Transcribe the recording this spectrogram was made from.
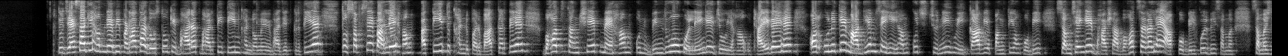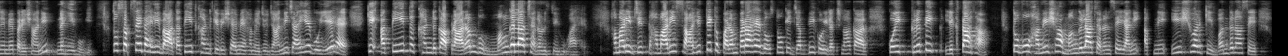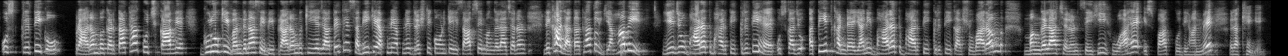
तो जैसा कि हमने अभी पढ़ा था दोस्तों कि भारत भारती तीन खंडों में विभाजित कृति है। तो सबसे पहले हम अतीत खंड पर बात करते हैं। बहुत संक्षेप में हम उन बिंदुओं को लेंगे जो यहाँ उठाए गए हैं और उनके माध्यम से ही हम कुछ चुनी हुई काव्य पंक्तियों को भी समझेंगे। भाषा बहुत सरल है आपको बिल्कुल भी सम, समझने में परेशानी नहीं होगी। तो सबसे पहली बात अतीत खंड के विषय में हमें जो जाननी चाहिए वो ये है कि अतीत खंड का प्रारंभ मंगलाचरण से हुआ है। हमारी जित, हमारी साहित्यिक परंपरा है दोस्तों कि जब भी कोई रचनाकार, कोई कृति लिखता था तो वो हमेशा मंगलाचरण से यानी अपने ईश्वर की वंदना से उस कृति को प्रारंभ करता था। कुछ काव्य गुरु की वंदना से भी प्रारंभ किए जाते थे। सभी के अपने अपने दृष्टिकोण के हिसाब से मंगलाचरण लिखा जाता था। तो यहाँ भी ये जो भारत भारती कृति है, उसका जो अतीत खंड है, यानी भारत भारती कृति का शुभारंभ मंगलाचरण से ही हुआ है। इस बात को ध्यान में रखेंगे।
